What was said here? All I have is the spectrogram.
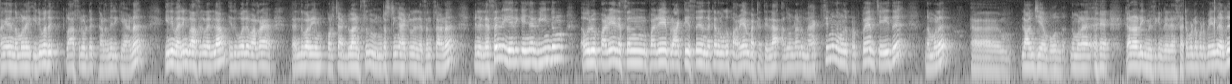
അങ്ങനെ നമ്മൾ ഇരുപത് ക്ലാസ്സിലോട്ട് കടന്നിരിക്കുകയാണ്. ഇനി വരും ക്ലാസ്സുകളെല്ലാം ഇതുപോലെ വളരെ എന്ത് പറയും കുറച്ച് അഡ്വാൻസും ഇൻട്രസ്റ്റിംഗ് ആയിട്ടുള്ള ലെസൺസാണ് പിന്നെ ലെസണിൽ കയറി കഴിഞ്ഞാൽ വീണ്ടും ഒരു പഴയ ലെസൺ പഴയ പ്രാക്ടീസ് എന്നൊക്കെ നമുക്ക് പറയാൻ പറ്റത്തില്ല. അതുകൊണ്ടാണ് മാക്സിമം നമ്മൾ പ്രിപ്പയർ ചെയ്ത് നമ്മൾ ലോഞ്ച് ചെയ്യാൻ പോകുന്നത്. നമ്മുടെ കർണാടിക് മ്യൂസിക്കിന്റെ ലെസൺ ഇഷ്ടപ്പെട്ടപ്പെട്ട പെയ്യുന്നത്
